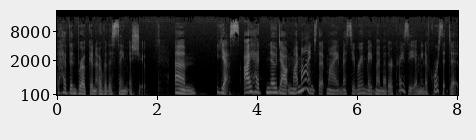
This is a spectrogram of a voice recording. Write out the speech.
have been broken over this same issue. Um, yes, I had no doubt in my mind that my messy room made my mother crazy. I mean, of course it did.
